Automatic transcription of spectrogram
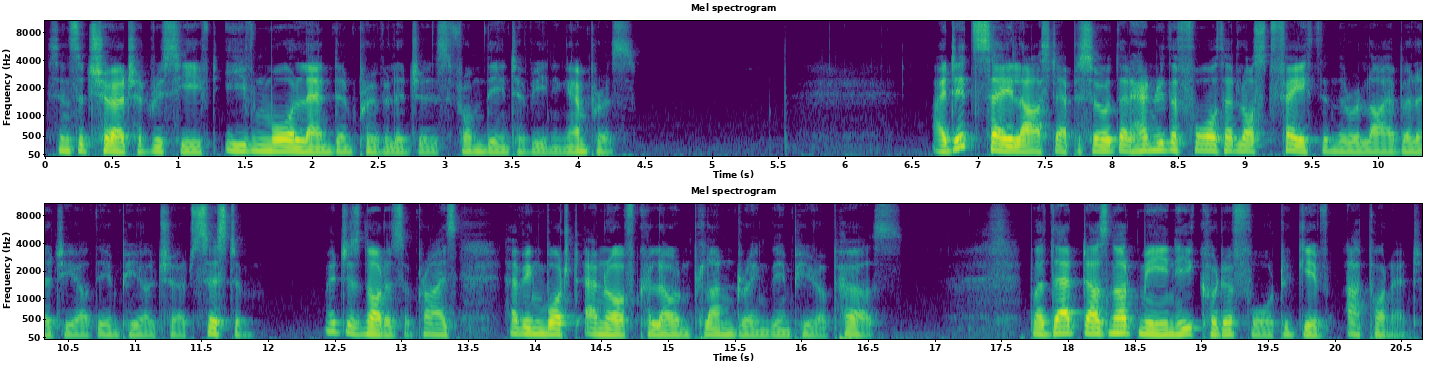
since the church had received even more land and privileges from the intervening emperors. I did say last episode that Henry IV had lost faith in the reliability of the imperial church system which is not a surprise, having watched Anno of Cologne plundering the imperial purse. But that does not mean he could afford to give up on it.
